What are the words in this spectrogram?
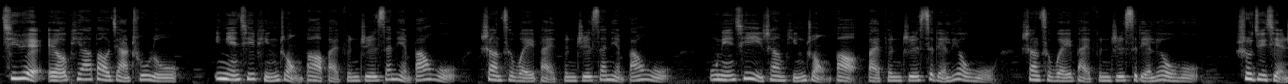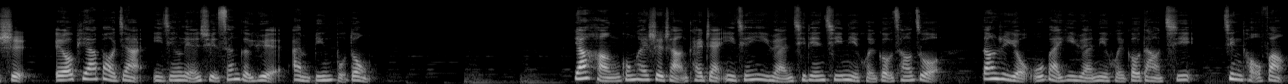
七月 LPR 报价出炉，一年期品种报百分之三点八五，上次为百分之三点八五；五年期以上品种报百分之四点六五，上次为百分之四点六五。数据显示，LPR 报价已经连续三个月按兵不动。央行公开市场开展一千亿元七天期逆回购操作，当日有五百亿元逆回购到期，净投放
